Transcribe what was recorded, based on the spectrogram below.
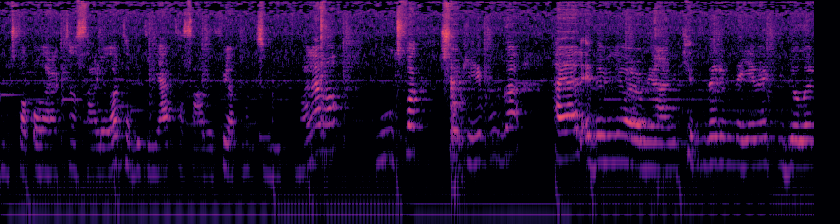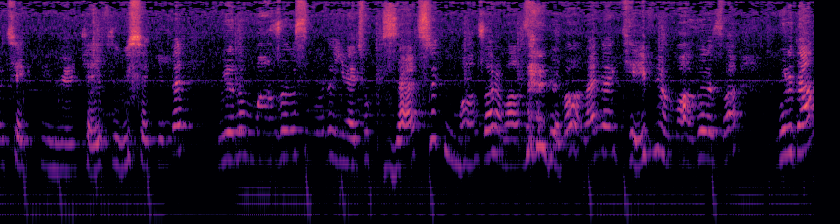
mutfak olarak tasarlıyorlar. Tabii ki yer tasarrufu yapmak için büyük ihtimalle ama mutfak çok iyi. Burada hayal edebiliyorum yani kedilerimle yemek videoları çektiğimi keyifli bir şekilde. Buranın manzarası burada yine çok güzel. Sürekli manzara manzara diyorum ama bence keyifli bir manzarası var. Buradan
